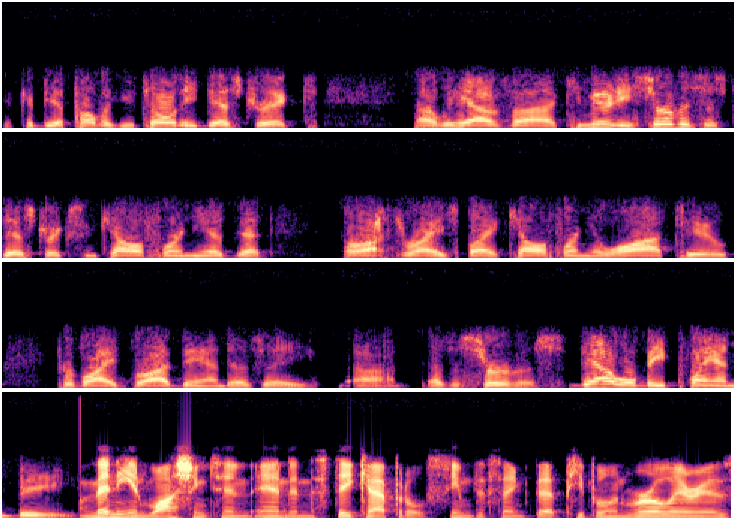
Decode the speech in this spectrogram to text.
it could be a public utility district. Uh, we have uh, community services districts in California that are authorized by California law to provide broadband as a uh, as a service. That will be Plan B. Many in Washington and in the state capitol seem to think that people in rural areas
